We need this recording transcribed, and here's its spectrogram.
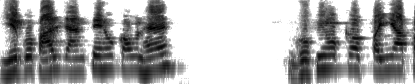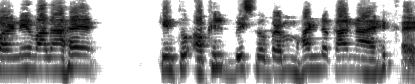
ये गोपाल जानते हो कौन है? गोपियों को पैया पड़ने वाला है, किंतु अखिल विश्व ब्रह्मांड का नायक है।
